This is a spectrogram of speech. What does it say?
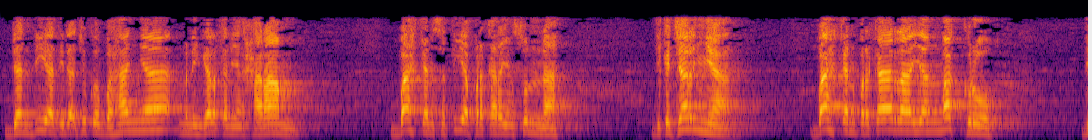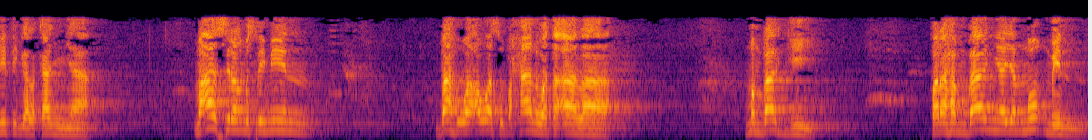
Dan dia tidak cukup hanya meninggalkan yang haram. Bahkan setiap perkara yang sunnah dikejarnya. Bahkan perkara yang makruh ditinggalkannya. Ma'asyiral muslimin bahwa Allah Subhanahu wa taala membagi para hambanya yang mukmin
